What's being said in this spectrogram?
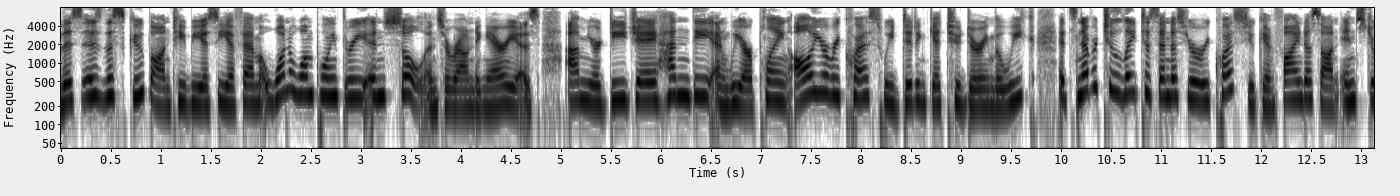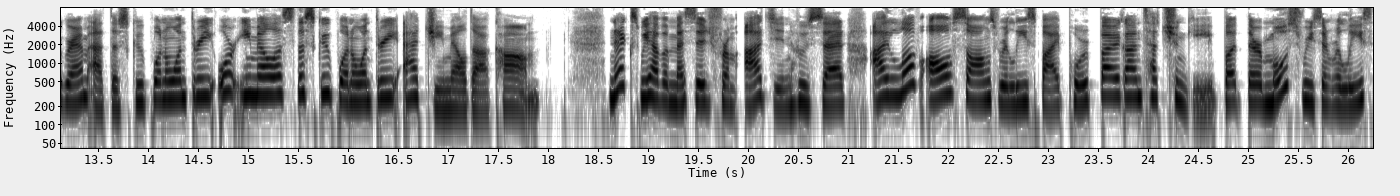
this is The Scoop on TBS EFM 101.3 in Seoul and surrounding areas. I'm your DJ, Handy, and we are playing all your requests we didn't get to during the week. It's never too late to send us your requests. You can find us on Instagram at The Scoop 1013 or email us thescoop1013 at gmail.com. Next, we have a message from Ajin who said, I love all songs released by 볼빨간 사춘기, but their most recent release,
